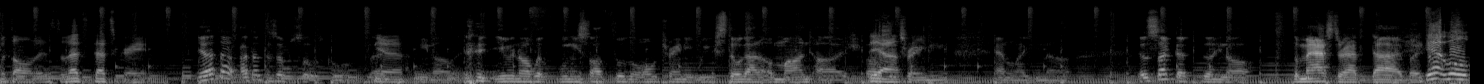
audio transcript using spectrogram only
with all of this so that's that's great Yeah, I thought I thought this episode was cool. Like, Yeah. you know, even though with, when we saw through the whole training, we still got a montage of Yeah. the training, and like you know, it was like that. The, you know, the master had to die, but Yeah, well,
